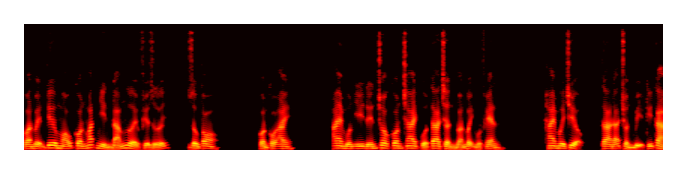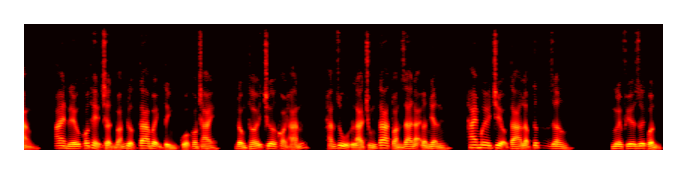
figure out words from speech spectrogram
vàn vện tia máu con mắt nhìn đám người phía dưới, giống to. Còn có ai? Ai muốn ý đến cho con trai của ta chẩn đoán bệnh một phen? Hai mươi triệu, ta đã chuẩn bị kỹ càng, ai nếu có thể chẩn đoán được ta bệnh tình của con trai? Đồng thời chưa khỏi hắn hắn dù là chúng ta toàn gia đại ân nhân, hai mươi triệu ta lập tức dâng. Người phía dưới quần,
